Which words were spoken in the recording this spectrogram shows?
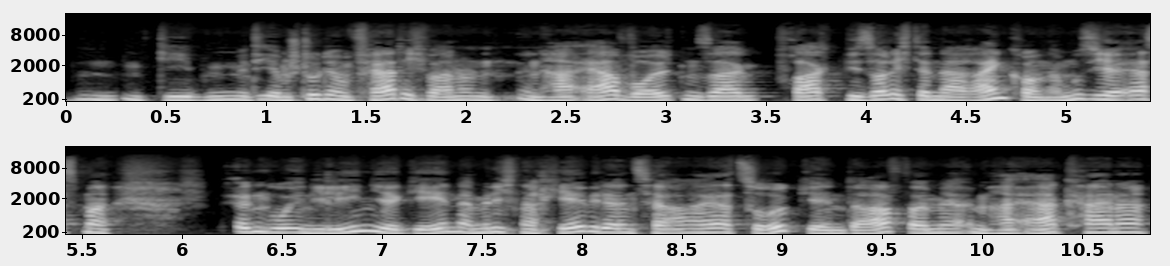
die mit ihrem Studium fertig waren und in HR wollten, sagen, fragt, wie soll ich denn da reinkommen? Da muss ich ja erstmal irgendwo in die Linie gehen, damit ich nachher wieder ins HR zurückgehen darf, weil mir im HR keiner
